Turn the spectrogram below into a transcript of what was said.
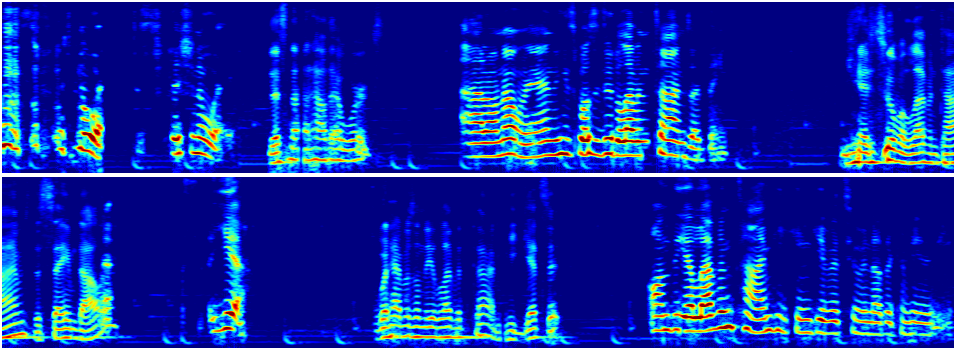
Just fishing away, just fishing away. That's not how that works. I don't know, man. He's supposed to do it eleven times, I think. You hand it to him 11 times, the same dollar. Yeah, What happens on the 11th time? He gets it. on the eleventh time, he can give it to another community.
